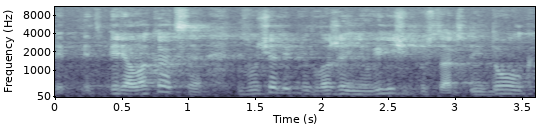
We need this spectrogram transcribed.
это переаллокация, звучали предложения увеличить государственный долг,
